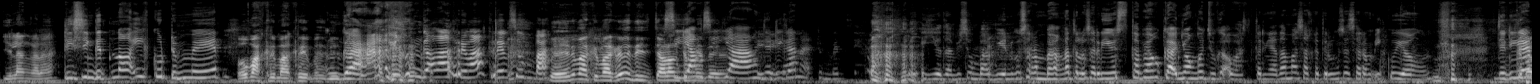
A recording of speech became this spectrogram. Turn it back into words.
hilang karena? Disinggetno iku demit. Oh maghrib maghrib maksudnya enggak enggak maghrib maghrib sumpah. Nah, ini maghrib maghrib dicolong siang demit ya. siang jadi kan Loh, iya tapi sumpah biyen gue serem banget lo serius. Tapi aku gak nyongko juga. Wah ternyata masa kecilku seserem iku yang jadi kan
